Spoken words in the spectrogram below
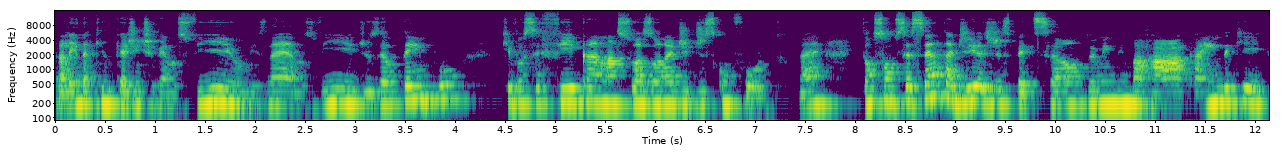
além daquilo que a gente vê nos filmes, né, nos vídeos, é o tempo que você fica na sua zona de desconforto, né? Então são 60 dias de expedição, dormindo em barraca, ainda que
